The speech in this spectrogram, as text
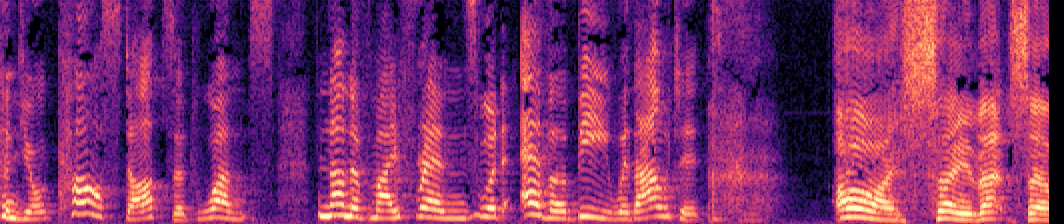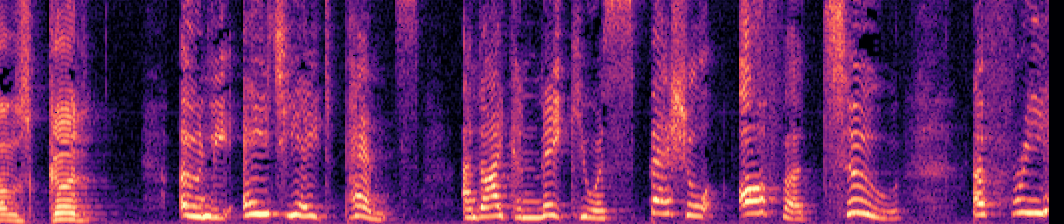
and your car starts at once. None of my friends would ever be without it. Oh, I say, that sounds good. Only 88 pence, and I can make you a special offer, too. A free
